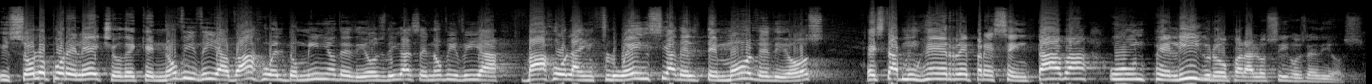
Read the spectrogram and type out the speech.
Y solo por el hecho de que no vivía bajo el dominio de Dios, dígase, no vivía bajo la influencia del temor de Dios, esta mujer representaba un peligro para los hijos de Dios.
